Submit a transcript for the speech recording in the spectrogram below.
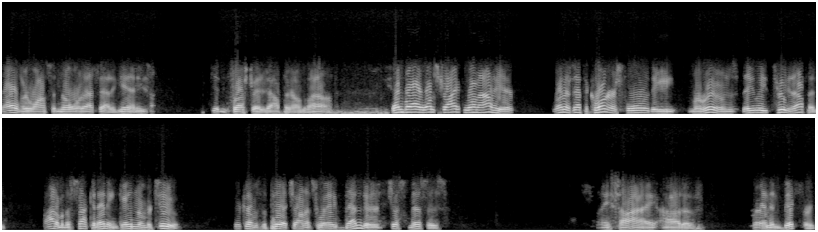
Stalzer wants to know where that's at again. He's getting frustrated out there on the mound. One ball, one strike, one out here. Runners at the corners for the Maroons. They lead three to nothing. Bottom of the second inning, game number two. Here comes the pitch on its way. Bender just misses. Nice high out of Brandon Bickford.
